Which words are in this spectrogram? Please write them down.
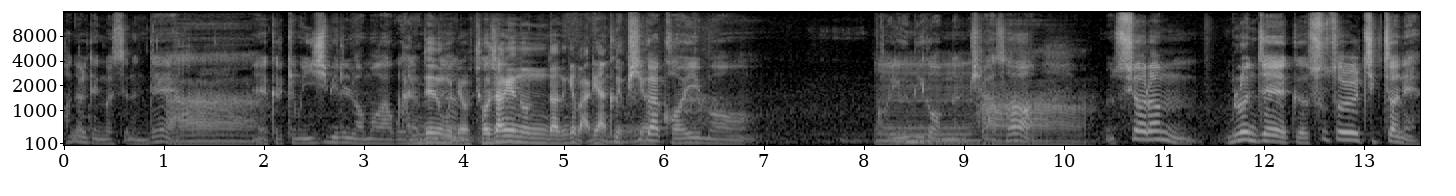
헌혈된 걸 쓰는데 아, 예, 그렇게 뭐 20일을 넘어가고 안 이러면은 되는군요. 저장해 놓는다는 게 말이 안 그 되군요. 피가 거의 뭐 거의 음. 의미가 없는 피라서 아, 수혈은 물론 이제 그 수술 직전에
